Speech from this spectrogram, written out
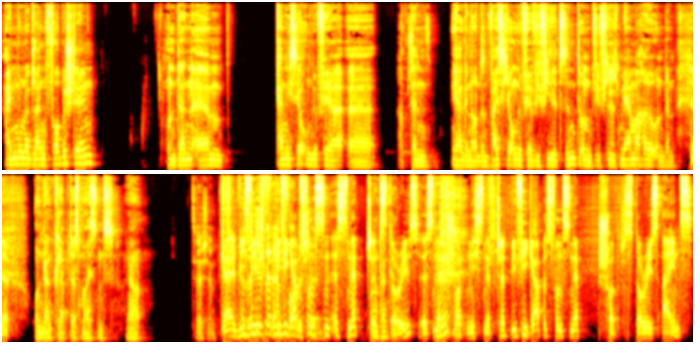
einen Monat lang vorbestellen und dann ähm, kann ich es ja ungefähr äh, dann, ja genau, dann weiß ich ja ungefähr, wie viel es sind und wie viel Ja. ich mehr mache und dann Ja. und dann klappt das meistens. Ja. Sehr schön. Geil. Wie Also viel, wie viel gab es von äh, Snapchat Oh. Stories? Äh, Snapshot, nicht Snapchat. Wie viel gab es von Snapshot Stories 1?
